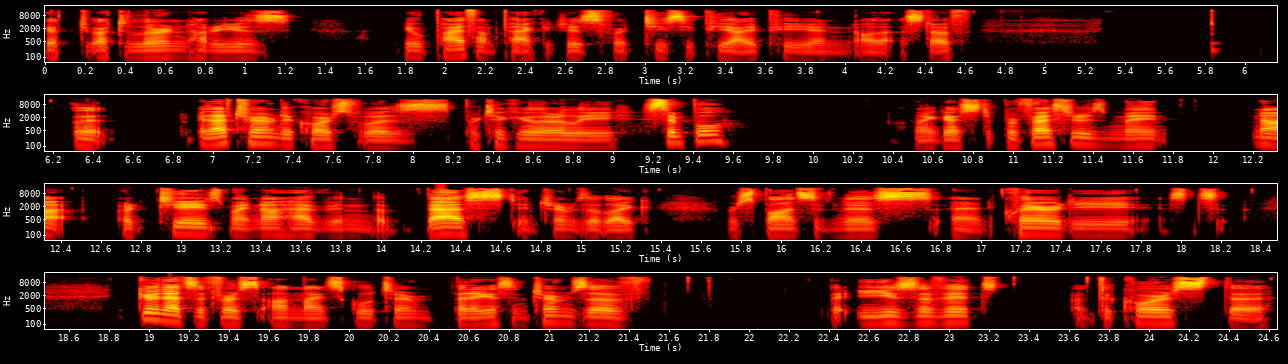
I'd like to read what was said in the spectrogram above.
got to learn how to use new Python packages for TCP/IP and all that stuff. But in that term, the course was particularly simple. I guess the professors might not, or TAs might not have been the best in terms of like responsiveness and clarity, given that's the first online school term. But I guess in terms of the ease of it, of the course, the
